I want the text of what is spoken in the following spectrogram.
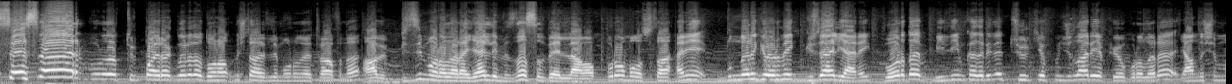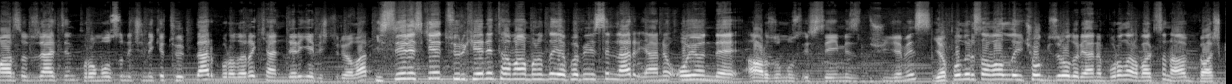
Ses ver. Burada Türk bayrakları da donatmışlar limonun etrafına. Abi bizim oralara geldiğimiz nasıl belli ama Promos'ta. Hani bunları görmek güzel yani. Bu arada bildiğim kadarıyla Türk yapımcılar yapıyor buraları. Yanlışım varsa düzeltin. Promos'un içindeki Türkler buraları kendileri geliştiriyorlar. İsteriz ki Türkiye'nin tamamını da yapabilsinler. Yani o yönde arzumuz, isteğimiz, düşüncemiz. Yapılırsa vallahi çok güzel olur. Yani buralar baksana abi başka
